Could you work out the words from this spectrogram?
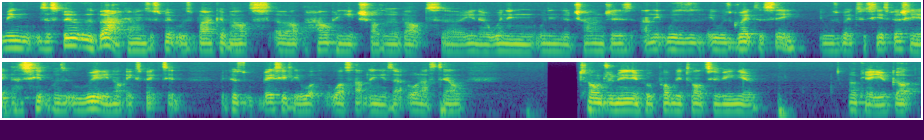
I mean, the spirit was back. I mean, the spirit was back about about helping each other, about uh, you know winning winning the challenges, and it was it was great to see. It was great to see, especially as it was really not expected, because basically what what's happening is that Olastel told Juninho, who probably told Silvinho, okay, you've got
